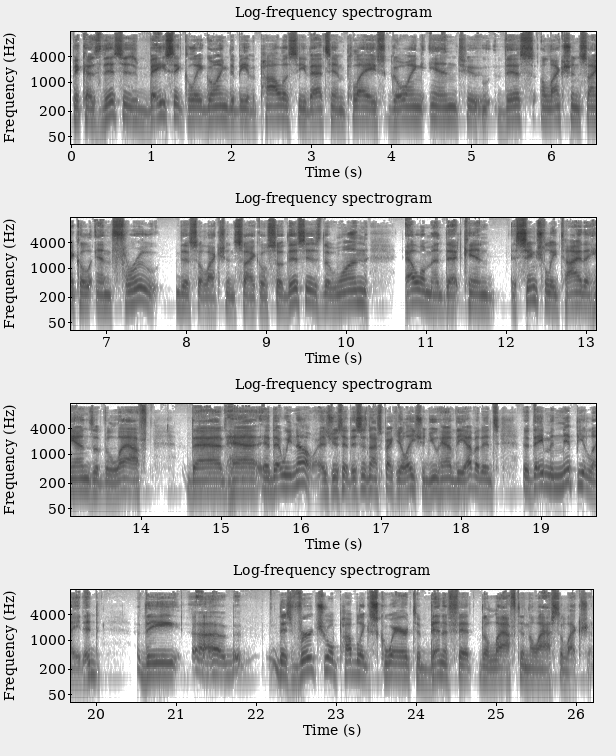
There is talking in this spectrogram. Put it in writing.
because this is basically going to be the policy that's in place going into this election cycle and through this election cycle. So, this is the one element that can essentially tie the hands of the left that ha- that we know. As you said, this is not speculation. You have the evidence that they manipulated the uh, this virtual public square to benefit the left in the last election.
